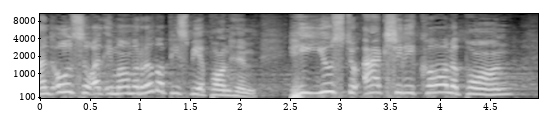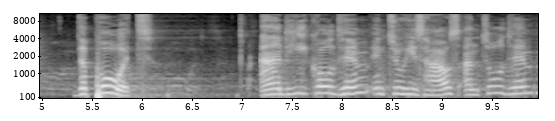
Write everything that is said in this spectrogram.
And also Al-Imam al-Rida, peace be upon him, he used to actually call upon the poet. And he called him into his house and told him,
